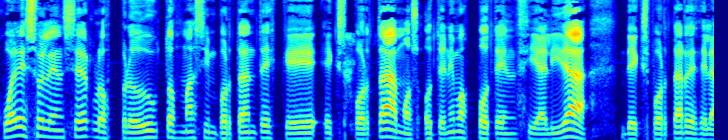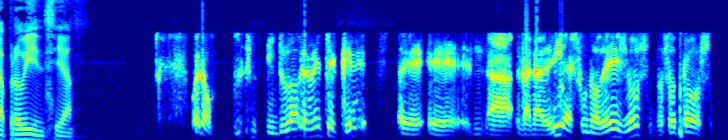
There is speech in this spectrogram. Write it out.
¿cuáles suelen ser los productos más importantes que exportamos o tenemos potencialidad de exportar desde la provincia? Bueno, indudablemente que eh, eh, la ganadería es uno de ellos. Nosotros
